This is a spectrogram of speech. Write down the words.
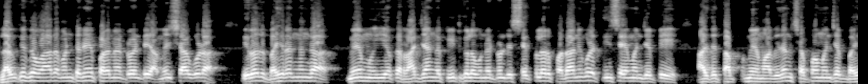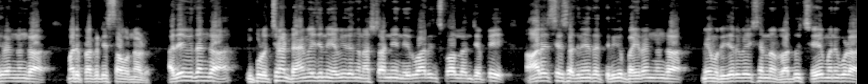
లౌకికవాదం అంటేనే పడినటువంటి అమిత్ షా కూడా ఈరోజు బహిరంగంగా మేము ఈ యొక్క రాజ్యాంగ పీఠికలో ఉన్నటువంటి సెక్యులర్ పదాన్ని కూడా తీసేయమని చెప్పి అది తప్పు మేము ఆ విధంగా చెప్పమని చెప్పి బహిరంగంగా మరి ప్రకటిస్తా ఉన్నాడు. అదేవిధంగా ఇప్పుడు వచ్చిన డ్యామేజ్ని ఏ విధంగా నష్టాన్ని నివారించుకోవాలని చెప్పి ఆర్ఎస్ఎస్ అధినేత తిరిగి బహిరంగంగా మేము రిజర్వేషన్లను రద్దు చేయమని కూడా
